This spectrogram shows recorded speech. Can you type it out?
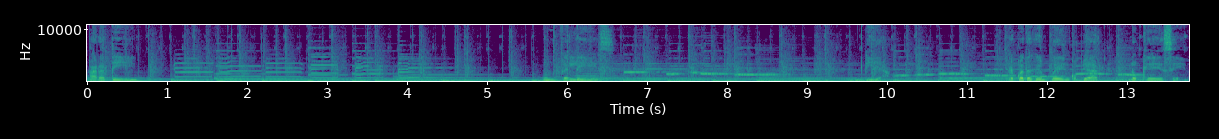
Para ti. Un feliz día. Recuerda que pueden copiar lo que deseen.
